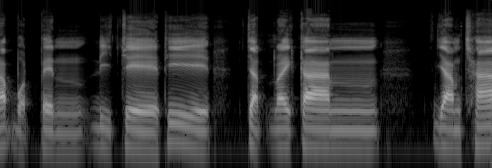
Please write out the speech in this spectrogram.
รับบทเป็นดีเจที่จัดรายการยามเช้า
